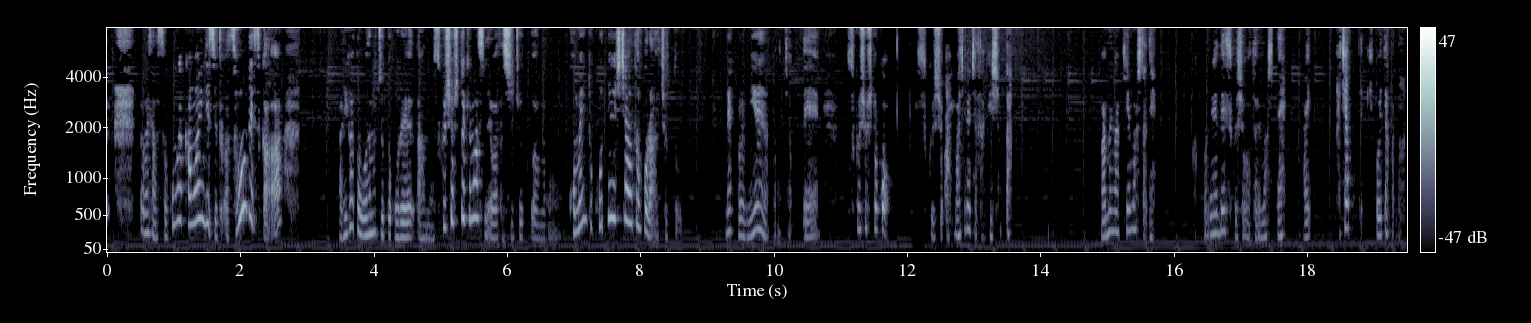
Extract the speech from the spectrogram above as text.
トメさん、そこが可愛いんですよとか、そうですか？ありがとうございます。ちょっとこれ、あの、スクショしときますね。私、ちょっとあの、コメント固定しちゃうと、ほら、ちょっと、ね、これ見えなくなっちゃって、スクショしとこう。スクショ、あ、間違えちゃった。消しちゃった。画面が消えましたね。これでスクショが撮れましたね。はい。カチャって聞こえたかな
